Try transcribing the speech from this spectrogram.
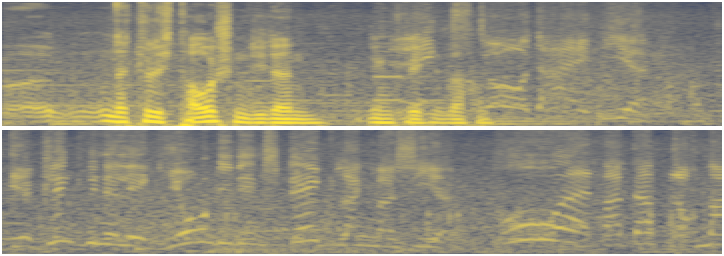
äh, Natürlich tauschen die dann irgendwelche Sachen. So, da ihr. Ihr klingt wie eine Legion, die den Steg lang marschiert. Ruhe, verdammt nochmal.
